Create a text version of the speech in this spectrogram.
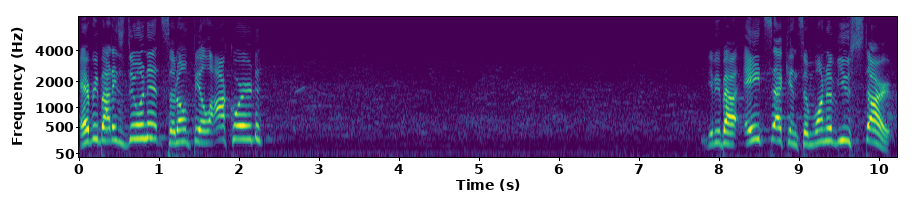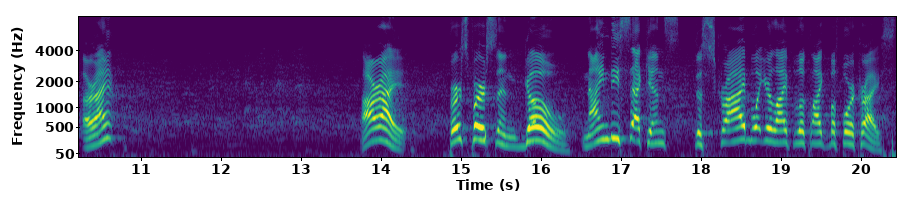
Everybody's doing it, so don't feel awkward. Give you about eight seconds and one of you start, all right? All right. First person, go. 90 seconds. Describe what your life looked like before Christ.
